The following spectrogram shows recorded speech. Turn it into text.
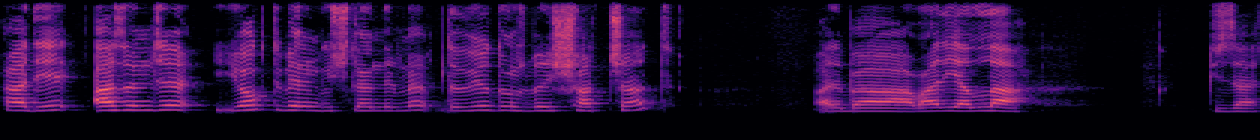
Hadi az önce yoktu benim güçlendirme. Dövüyordunuz beni şat şat. Hadi be hadi yallah. Güzel.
